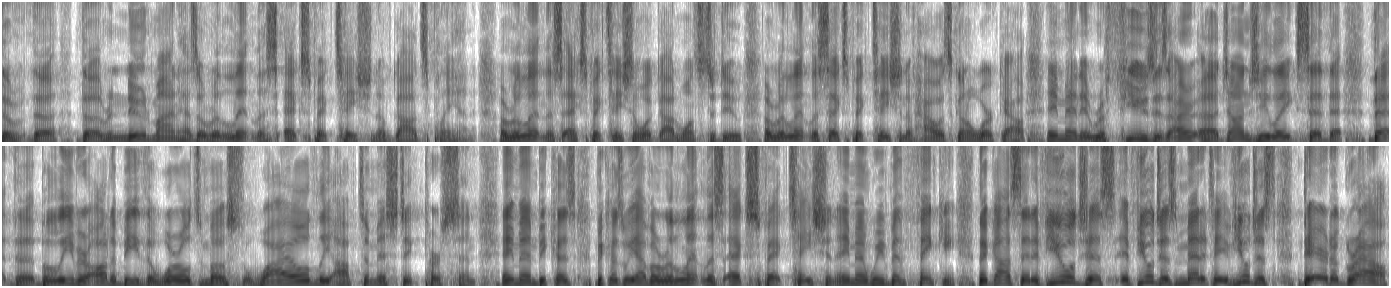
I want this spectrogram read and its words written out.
the, the, the renewed mind has a relentless expectation of God's plan, a relentless expectation of what God wants to do, a relentless expectation of how it's going to work out. Amen. It refuses. Our, uh, John G. Lake said that, that the believer ought to be the world's most wildly optimistic person. Amen. Because, because we have a relentless expectation. Amen. We've been thinking that God said, if you'll just, if you'll just meditate, if you'll just dare to growl,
